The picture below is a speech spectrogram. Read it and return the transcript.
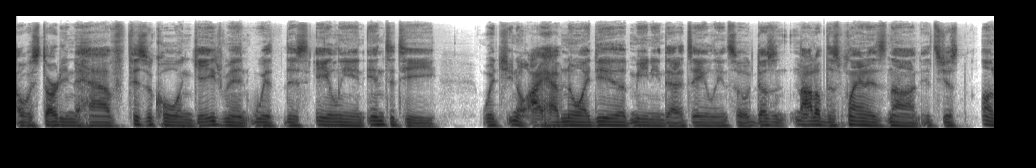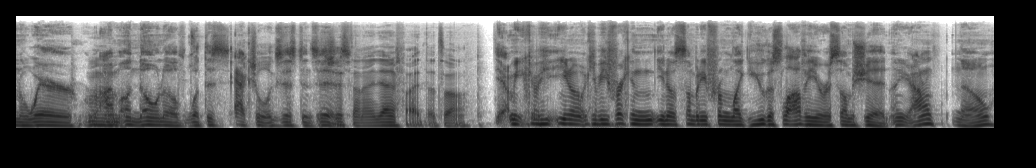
I was starting to have physical engagement with this alien entity, which you know I have no idea, meaning that it's alien. So it doesn't not of this planet is not. It's just unaware. or I'm unknown of what this actual existence It's is. just unidentified. That's all. yeah, I mean, it could be you know it could be freaking you know somebody from like Yugoslavia or some shit. I, mean, I don't know.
